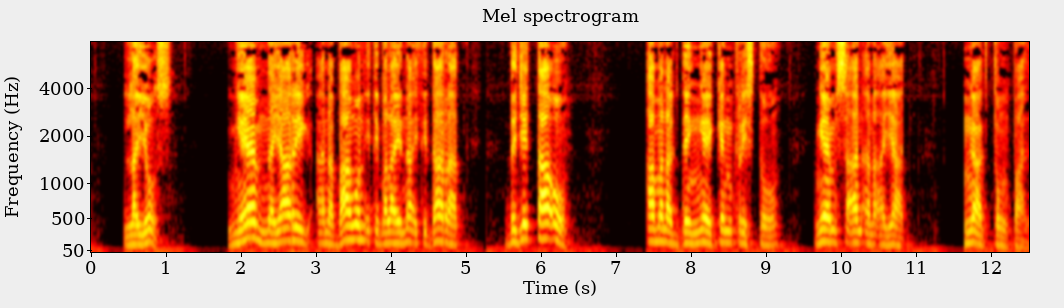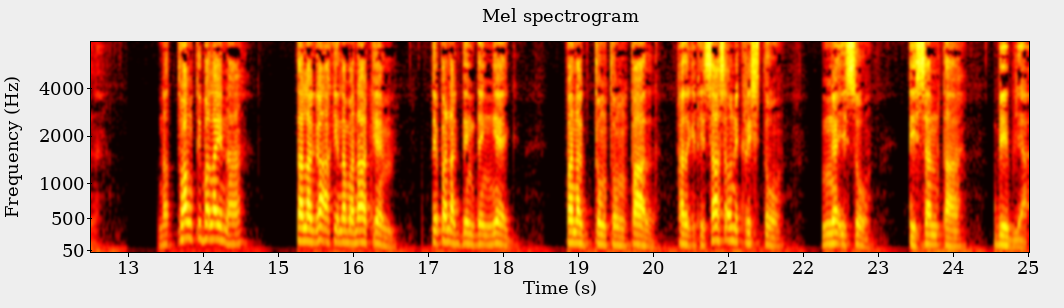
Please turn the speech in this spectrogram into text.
layos. Ngem nayarig anabangon iti balay na iti darat dejay tao ama nagdengeg ken Kristo ngem saan anaayat nga agtungpal. Natuang ti balay na talaga akin namanakem ti panagdengdengeg panagtungtungpal kadagiti sasao ni Kristo nga iso ti Santa Biblia.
